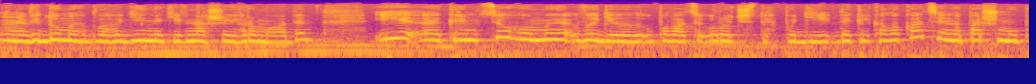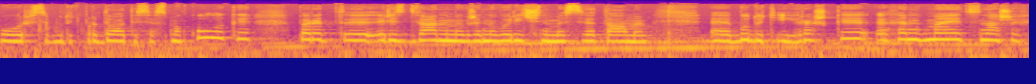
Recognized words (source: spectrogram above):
відомих благодійників нашої громади. І е, крім цього, ми виділили у палаці урочистих подій декілька локацій. На першому поверсі будуть продаватися смаколики перед е, різдвяними вже новорічними святами. Е, Будуть іграшки хендмейд з наших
